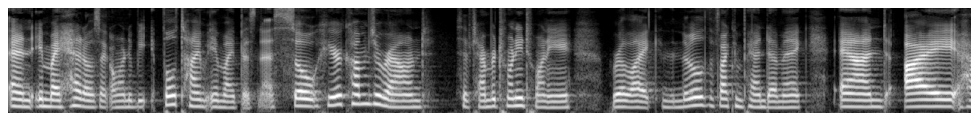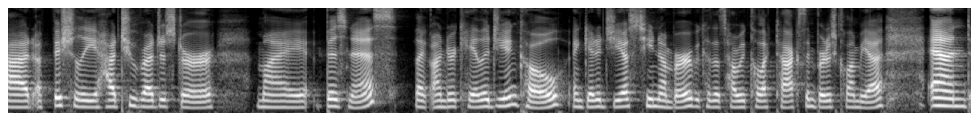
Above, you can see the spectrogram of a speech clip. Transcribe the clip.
And in my head, I was like, I want to be full time in my business. So here comes around September 2020. We're like in the middle of the fucking pandemic, and I had officially had to register my business like under Kehla G and Co. and get a GST number because that's how we collect tax in British Columbia. And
